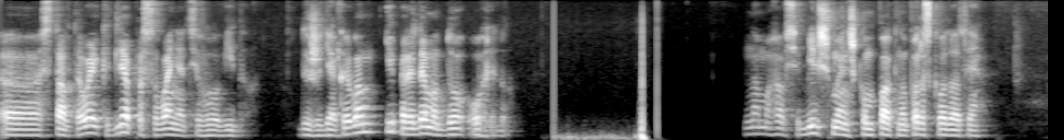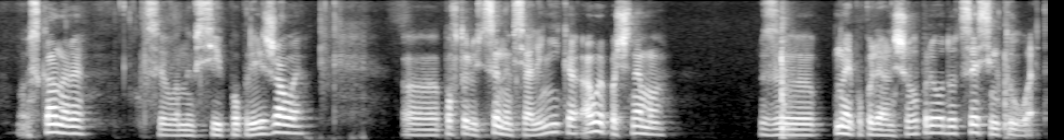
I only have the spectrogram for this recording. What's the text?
Е, ставте лайки для просування цього відео. Дуже дякую вам і перейдемо до огляду. Намагався більш-менш компактно порозкладати сканери. Це вони всі поприїжджали. Е, Повторюсь, це не вся лінійка, але почнемо з найпопулярнішого приводу це Sync2 White.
